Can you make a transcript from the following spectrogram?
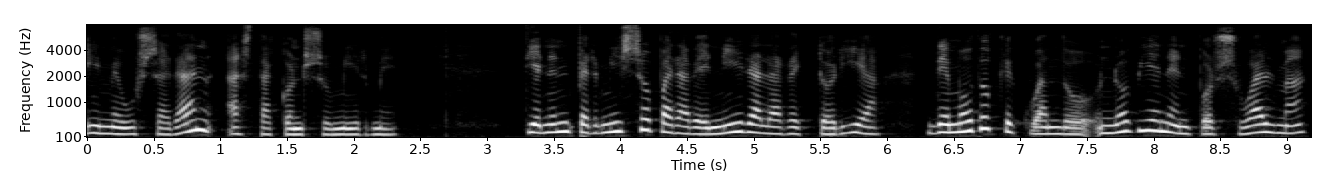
y me usarán hasta consumirme. Tienen permiso para venir a la rectoría, de modo que cuando no vienen por su alma,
